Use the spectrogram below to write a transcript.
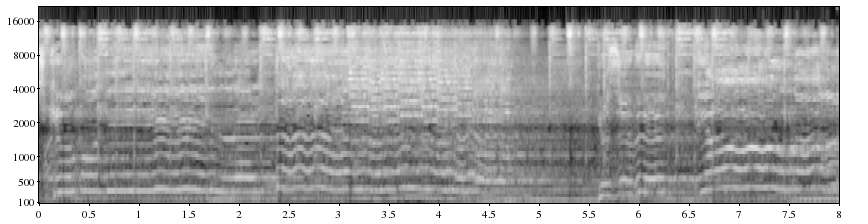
Aşkımı dillerde Gözümün yollarda.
